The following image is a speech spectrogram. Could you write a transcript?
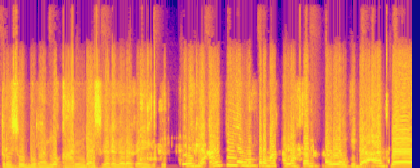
Terus hubungan lu kandas gara-gara kayak gitu. Lu aja yang mempermasalahkan hal yang tidak ada.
